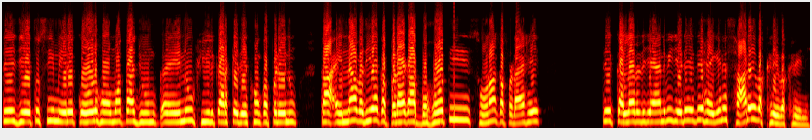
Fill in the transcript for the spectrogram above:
ਤੇ ਜੇ ਤੁਸੀਂ ਮੇਰੇ ਕੋਲ ਹੋਵੋ ਤਾਂ ਜ਼ੂਮ ਇਹਨੂੰ ਫੀਲ ਕਰਕੇ ਦੇਖੋ ਕੱਪੜੇ ਨੂੰ। ਤਾਂ ਇੰਨਾ ਵਧੀਆ ਕੱਪੜਾ ਹੈਗਾ, ਬਹੁਤ ਹੀ ਸੋਹਣਾ ਕੱਪੜਾ ਇਹ। ਤੇ ਕਲਰ ਡਿਜ਼ਾਈਨ ਵੀ ਜਿਹੜੇ ਇਹਦੇ ਹੈਗੇ ਨੇ, ਸਾਰੇ ਵੱਖਰੇ ਵੱਖਰੇ ਨੇ।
